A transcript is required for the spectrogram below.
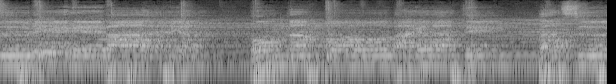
Vasudevaya Om Namo Bhagavate Vasudevaya.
